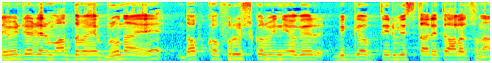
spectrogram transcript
লিমিটেডের মাধ্যমে ব্রুনাইয়ে দক্ষ পুরুষ কর্মী নিয়োগের বিজ্ঞপ্তির বিস্তারিত আলোচনা।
